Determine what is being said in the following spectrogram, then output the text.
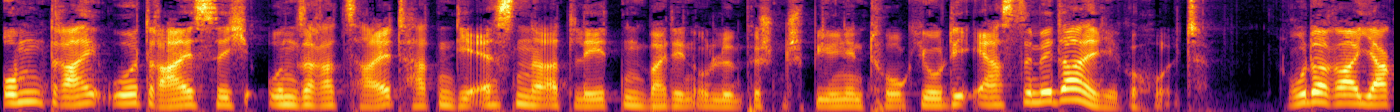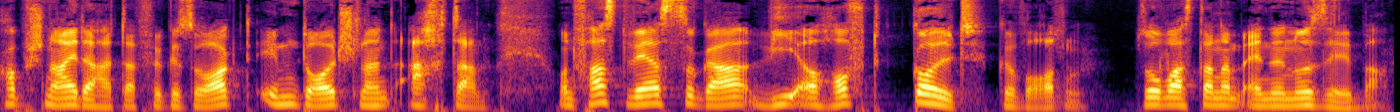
Um 3.30 Uhr unserer Zeit hatten die Essener Athleten bei den Olympischen Spielen in Tokio die erste Medaille geholt. Ruderer Jakob Schneider hat dafür gesorgt, im Deutschland Achter. Und fast wäre es sogar, wie erhofft, Gold geworden. So war es dann am Ende nur Silber.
